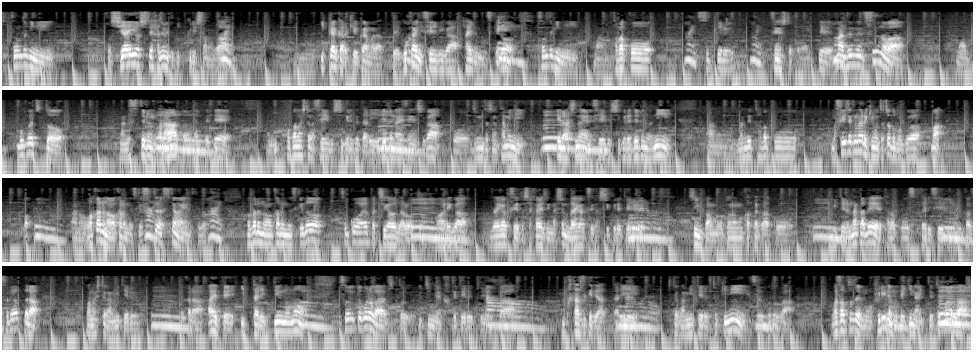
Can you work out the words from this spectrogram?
その時に、こう試合をして初めてびっくりしたのが、はい。うん1回から9回まであって、5回に整備が入るんですけど、えその時に、まあ、タバコを。吸ってるはい。選手とかがいて、い。まあ全然吸うのは、まあ僕はちょっと、なんで吸ってるのかなと思ってて、他の人が整備してくれてたり、うん。出てない選手が、こう自分たちのためにエラーしないように整備してくれてるのに、あの、なんでタバコを、まあ吸いたくなる気持ちはちょっと僕は、まうん。あ、あの、わかるのはわかるんですけど、はい。吸ってはないんですけど、はい。わかるのはわかるんですけど、そこはやっぱ違うだろうと、うん周りが、大学生と社会人がしても大学生がしてくれてる。審判も大人の方がこう、うん。見てる中でタバコを吸ったり成分か、うん。それだったら他の人が見てる。うん。だから、あえて行ったりっていうのも、うん。そういうところがちょっとうちには欠けてるというか、あ片付けであったり人が見てる時にそういうことが、わざとでもフリーでもできないっていうところが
